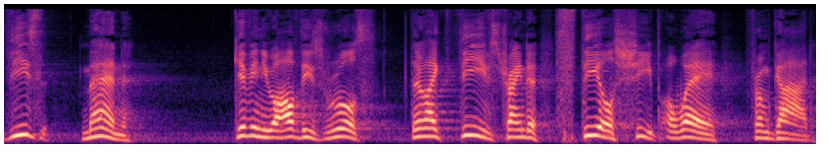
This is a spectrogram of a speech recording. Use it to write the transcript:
These men giving you all these rules, They're like thieves trying to steal sheep away from God.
